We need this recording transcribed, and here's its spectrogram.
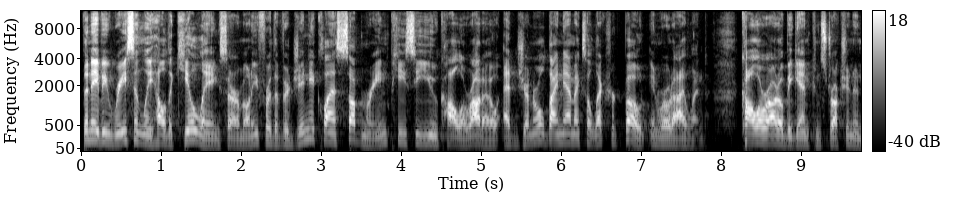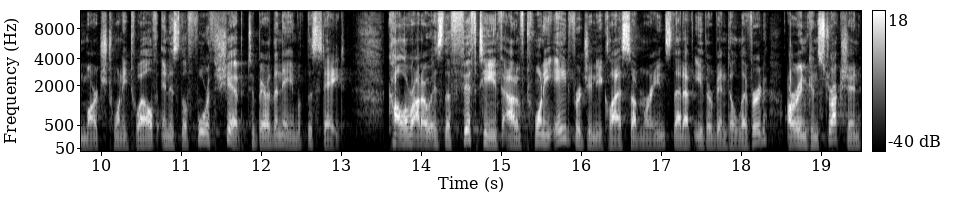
The Navy recently held a keel laying ceremony for the Virginia-class submarine PCU Colorado at General Dynamics Electric Boat in Rhode Island. Colorado began construction in March 2012 and is the fourth ship to bear the name of the state. Colorado is the 15th out of 28 Virginia-class submarines that have either been delivered, are in construction,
